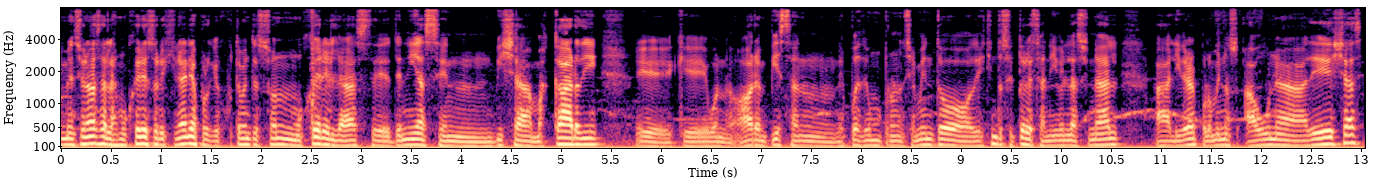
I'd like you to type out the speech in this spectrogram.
mencionabas a las mujeres originarias porque justamente son mujeres las eh, detenidas en Villa Mascardi, eh, que bueno, ahora empiezan después de un pronunciamiento de distintos sectores a nivel nacional a liberar por lo menos a una de ellas,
